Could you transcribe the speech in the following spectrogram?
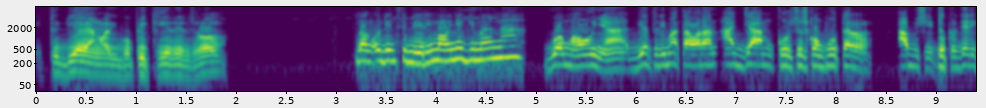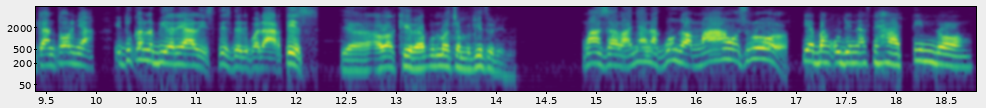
Itu dia yang lagi gue pikirin, Srol. Bang Udin sendiri maunya gimana? Gua maunya dia terima tawaran Ajam kursus komputer. Abis itu kerja di kantornya. Itu kan lebih realistis daripada artis. Ya, awak kira pun macam begitu, Din. Masalahnya anak gua nggak mau, Srul. Ya Bang Udin nasehatin dong.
